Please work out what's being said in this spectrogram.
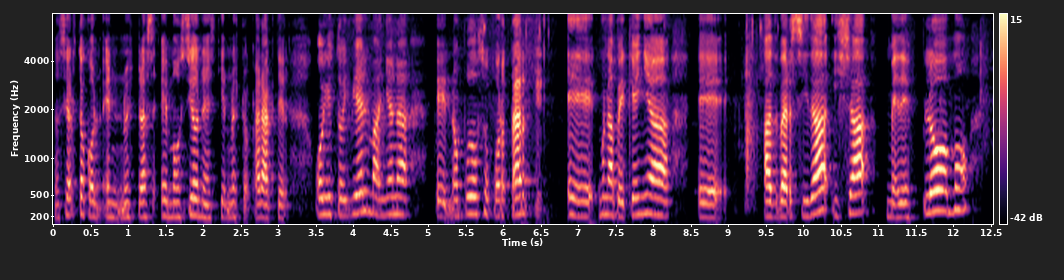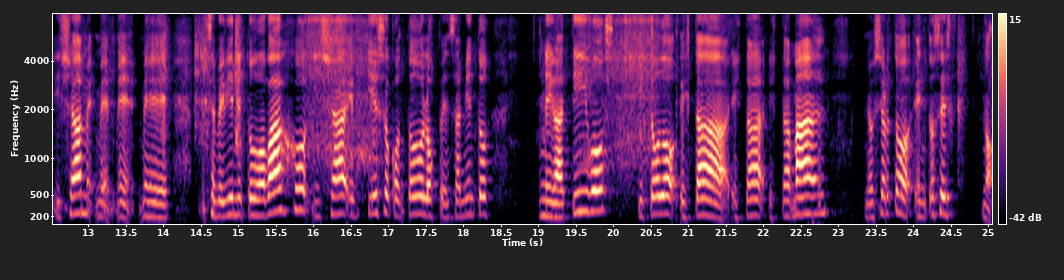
¿no es cierto? Con, en nuestras emociones y en nuestro carácter. Hoy estoy bien, mañana eh, no puedo soportar eh, una pequeña eh, adversidad y ya me desplomo y ya se me viene todo abajo y ya empiezo con todos los pensamientos negativos y todo está, está, está mal, ¿no es cierto? Entonces, no,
